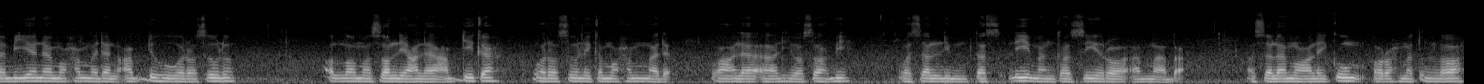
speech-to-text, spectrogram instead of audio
نبينا محمدا عبده ورسوله. اللهم صل على عبدك ورسولك محمد وعلى آله وصحبه وسلم تسليما كثيرا أما بعد. Assalamualaikum warahmatullahi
